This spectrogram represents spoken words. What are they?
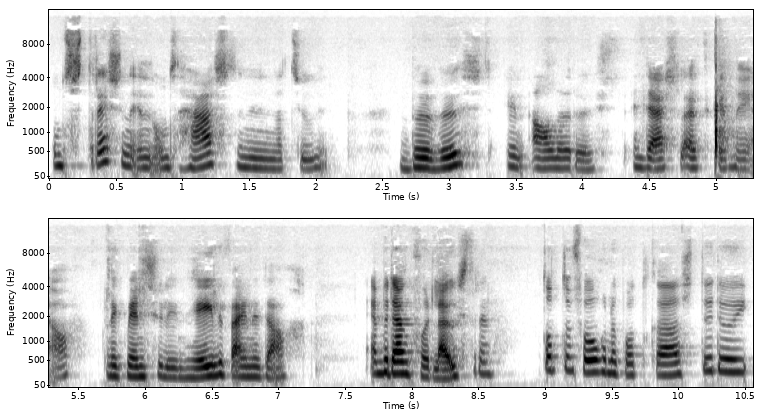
Ontstressen en onthaasten in de natuur. Bewust in alle rust. En daar sluit ik het mee af. En ik wens jullie een hele fijne dag. En bedankt voor het luisteren. Tot de volgende podcast. Doei doei.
